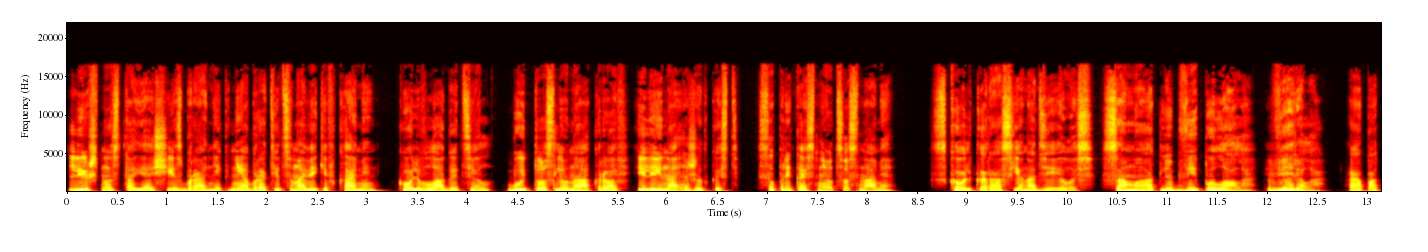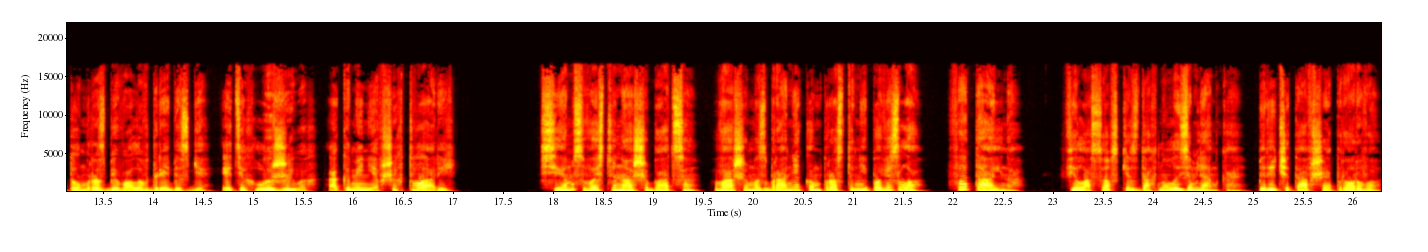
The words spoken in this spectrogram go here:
Лишь настоящий избранник не обратится навеки в камень, коль влага тел, будь то слюна, кровь или иная жидкость, соприкоснется с нами. Сколько раз я надеялась, сама от любви пылала, верила, а потом разбивала в дребезги этих лживых, окаменевших тварей. «Всем свойственно ошибаться. Вашим избранникам просто не повезло. Фатально». Философски вздохнула землянка, перечитавшая прорву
